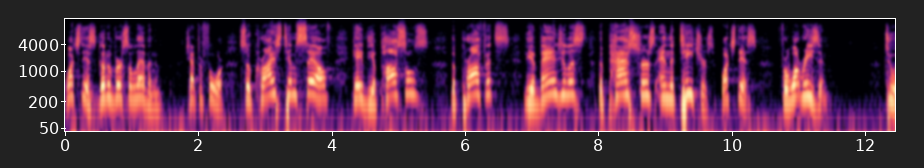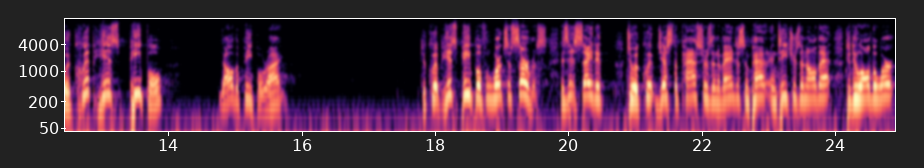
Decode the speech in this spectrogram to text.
watch this. Go to verse 11, chapter 4. So Christ himself gave the apostles, the prophets, the evangelists, the pastors, and the teachers. Watch this. For what reason? To equip his people, y'all the people, right? To equip his people for works of service. Does it say to, to equip just the pastors and evangelists and, pa- and teachers and all that to do all the work?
